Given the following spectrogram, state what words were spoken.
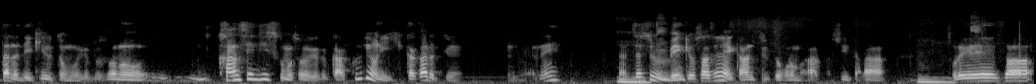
たらできると思うけど、その、感染リスクもそうだけど、学業に引っかかるっていうんだよね。うん夏休み勉強させないかんっていうところもあるらしいから、うん。それが、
